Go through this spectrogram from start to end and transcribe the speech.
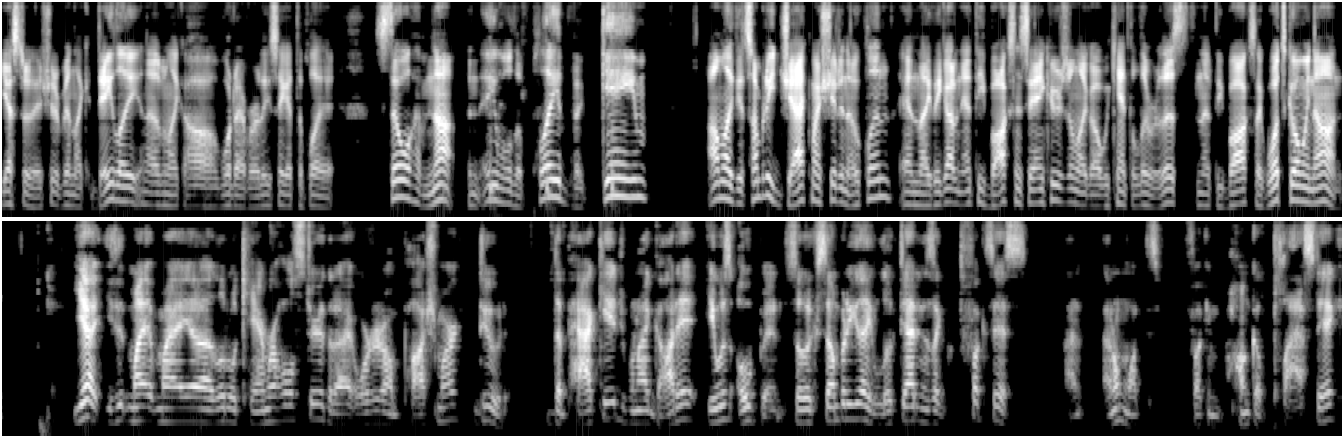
yesterday. It should have been like a day late, and I'm like, oh, whatever. At least I get to play it. Still have not been able to play the game. I'm like, did somebody jack my shit in Oakland? And like, they got an empty box in Santa Cruz. And I'm like, oh, we can't deliver this. It's an empty box. Like, what's going on? Yeah, my my uh, little camera holster that I ordered on Poshmark, dude. The package when I got it, it was open. So like somebody like looked at it and was like, "What the fuck's this? I I don't want this fucking hunk of plastic."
